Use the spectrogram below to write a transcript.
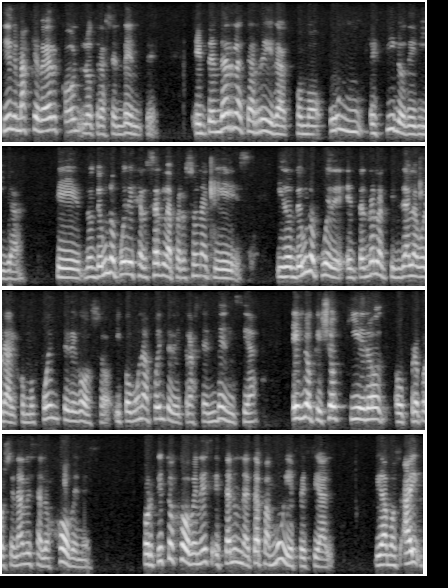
tiene más que ver con lo trascendente. Entender la carrera como un estilo de vida, que, donde uno puede ejercer la persona que es, y donde uno puede entender la actividad laboral como fuente de gozo y como una fuente de trascendencia, es lo que yo quiero proporcionarles a los jóvenes, porque estos jóvenes están en una etapa muy especial. Digamos, hay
